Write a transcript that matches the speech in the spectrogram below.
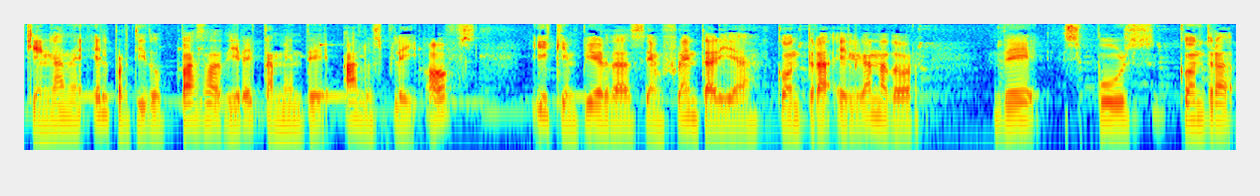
Quien gane el partido pasa directamente a los playoffs y quien pierda se enfrentaría contra el ganador de Spurs contra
